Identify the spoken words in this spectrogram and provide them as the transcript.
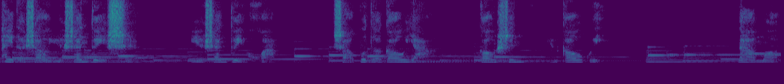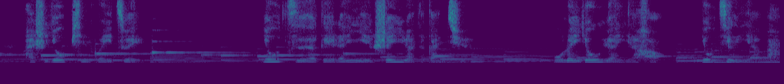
配得上与山对视，与山对话，少不得高雅、高深与高贵。那么还是优品为最。幽字给人以深远的感觉，无论悠远也好，幽静也罢，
